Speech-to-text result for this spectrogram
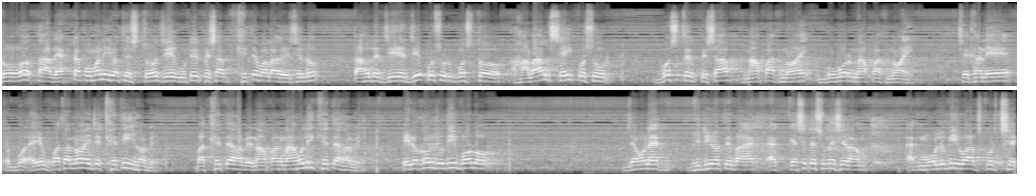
তো তার একটা প্রমাণই যথেষ্ট যে উটের পেশাব খেতে বলা হয়েছিল, তাহলে যে যে পশুর গোস্ত হালাল, সেই পশুর গোস্তের পেশাব নাপাক নয় গোবর নাপাক নয় সেখানে ব- এই কথা নয় যে খেতেই হবে বা খেতে হবে নাপাক না হলেই খেতে হবে এরকম যদি বলো যেমন এক ভিডিওতে বা এক এক ক্যাসেটে শুনেছিলাম এক মৌলবী ওয়াজ করছে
